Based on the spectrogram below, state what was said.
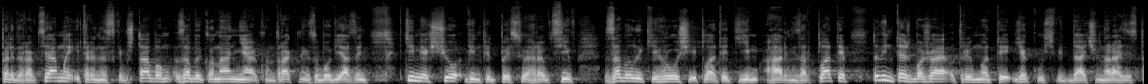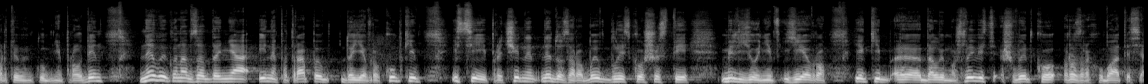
перед гравцями і тренерським штабом за виконання контрактних зобов'язань. Втім, якщо він підписує гравців за великі гроші і платить їм гарні зарплати, то він теж бажає отримувати якусь віддачу. Наразі спортивний клуб Дніпро 1 не виконав завдання і не потрапив до Єврокубків. І з цієї причини не дозаробив близько 6 мільйонів євро, які б е, дали можливість швидко розрахуватися. 下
